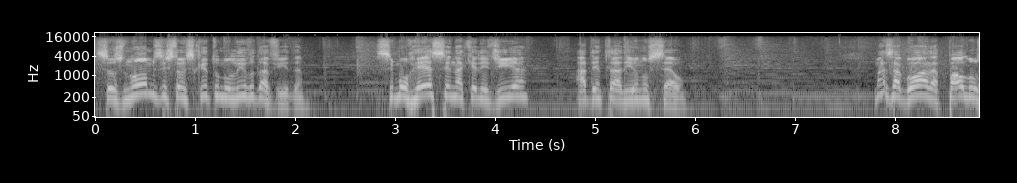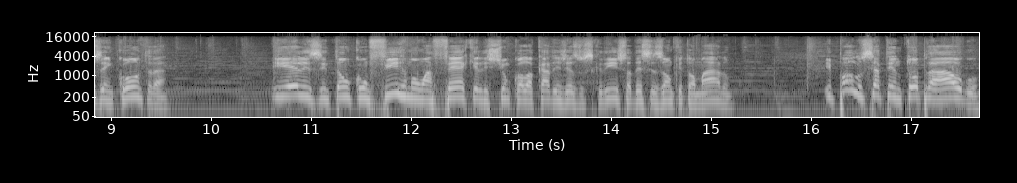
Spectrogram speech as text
Seus nomes estão escritos no livro da vida. Se morressem naquele dia, adentrariam no céu. Mas agora Paulo os encontra e eles então confirmam a fé que eles tinham colocado em Jesus Cristo, a decisão que tomaram. E Paulo se atentou para algo.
